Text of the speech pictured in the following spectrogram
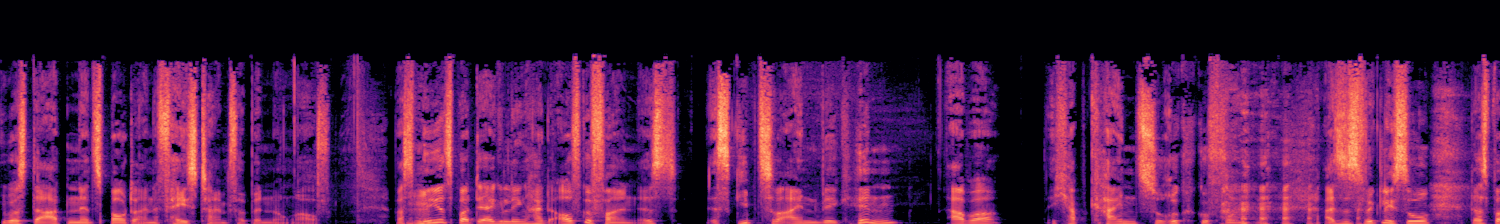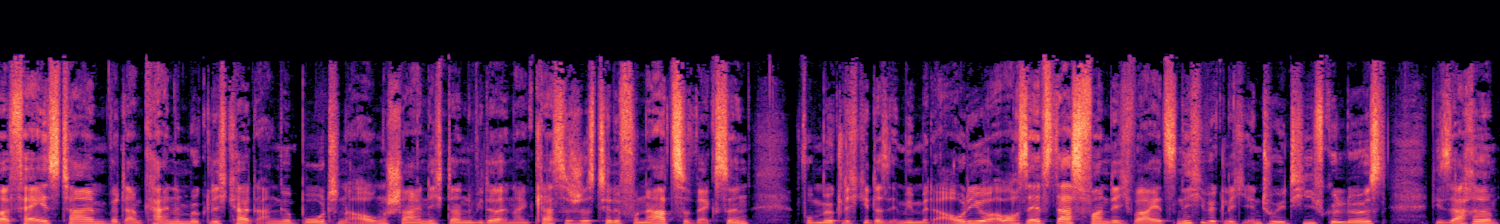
übers Datennetz baut er eine FaceTime-Verbindung auf. Was mhm. mir jetzt bei der Gelegenheit aufgefallen ist, es gibt zwar einen Weg hin, aber ich habe keinen zurückgefunden. also es ist wirklich so, dass bei FaceTime wird einem keine Möglichkeit angeboten, augenscheinlich dann wieder in ein klassisches Telefonat zu wechseln. Womöglich geht das irgendwie mit Audio, aber auch selbst das fand ich war jetzt nicht wirklich intuitiv gelöst. Die Sache,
